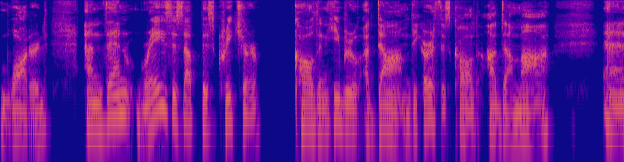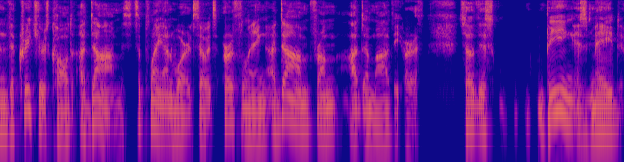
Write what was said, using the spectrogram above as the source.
watered, and then raises up this creature called in Hebrew Adam. The earth is called Adamah. And the creature is called Adam. It's a play on words. So it's earthling Adam from Adamah, the earth. So this being is made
